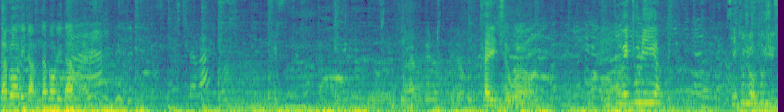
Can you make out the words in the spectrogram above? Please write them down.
D'abord les dames, d'abord les dames. Ça va? Trails the World. Vous pouvez tout lire. C'est toujours tout juste.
